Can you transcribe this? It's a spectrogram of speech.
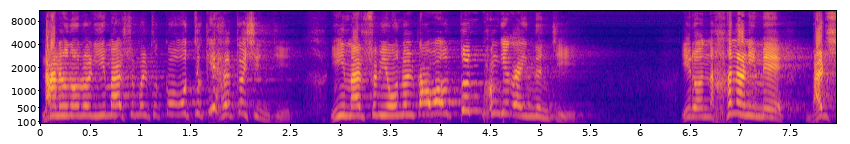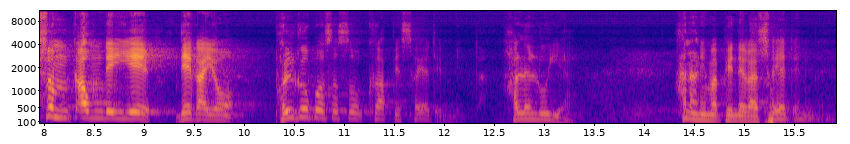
나는 오늘 이 말씀을 듣고 어떻게 할 것인지 이 말씀이 오늘 나와 어떤 관계가 있는지 이런 하나님의 말씀 가운데에 내가요 벌거벗어서 그 앞에 서야 됩니다. 할렐루야. 하나님 앞에 내가 서야 되는 거예요.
